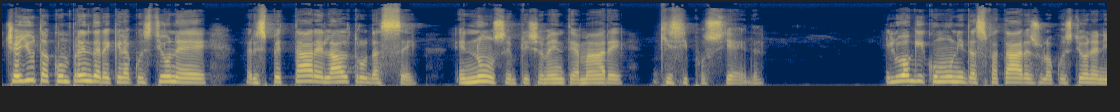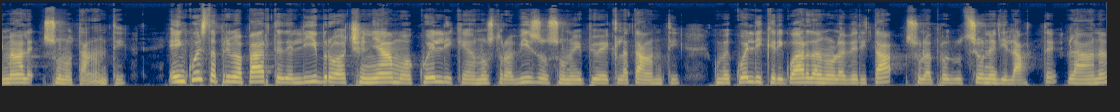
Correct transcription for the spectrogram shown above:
ci aiuta a comprendere che la questione è rispettare l'altro da sé e non semplicemente amare chi si possiede. I luoghi comuni da sfatare sulla questione animale sono tanti e in questa prima parte del libro accenniamo a quelli che a nostro avviso sono i più eclatanti, come quelli che riguardano la verità sulla produzione di latte, lana,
